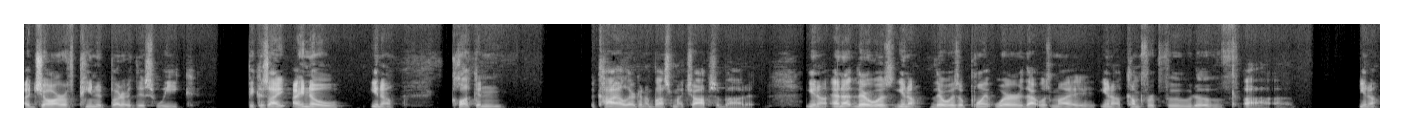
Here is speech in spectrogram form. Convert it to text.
a jar of peanut butter this week because i i know you know cluck and kyle are going to bust my chops about it you know and there was you know there was a point where that was my you know comfort food of uh you know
